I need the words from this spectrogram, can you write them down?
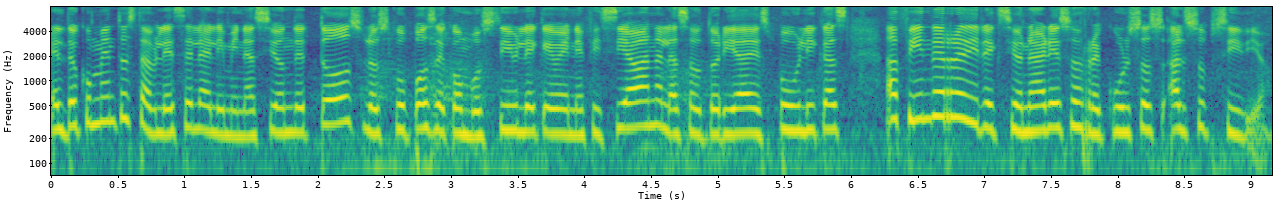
el documento establece la eliminación de todos los cupos de combustible que beneficiaban a las autoridades públicas a fin de redireccionar esos recursos al subsidio.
